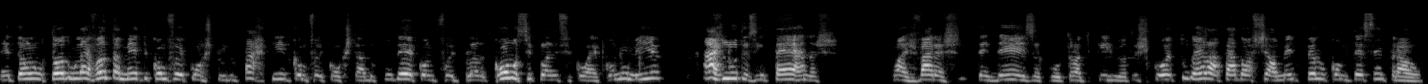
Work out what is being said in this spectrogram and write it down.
Então, todo um levantamento de como foi construído o partido, como foi conquistado o poder, como, foi, como se planificou a economia, as lutas internas, com as várias tendências, com o trotskismo e outras coisas, tudo relatado oficialmente pelo Comitê Central.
